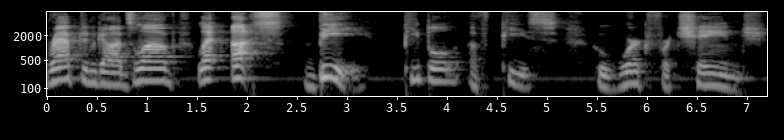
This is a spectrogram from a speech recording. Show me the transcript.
wrapped in God's love, let us be people of peace who work for change,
